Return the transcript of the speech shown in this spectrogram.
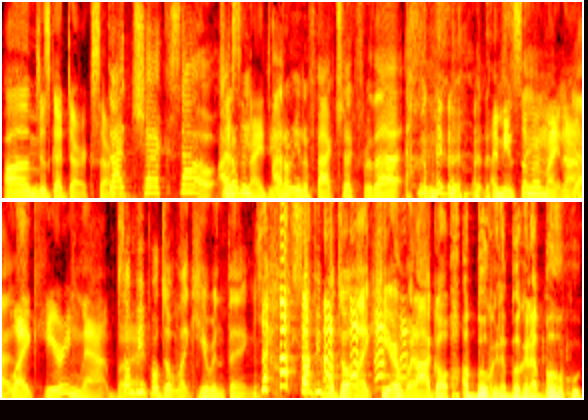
Um, Just got dark. Sorry. that checks out. I Just don't an need, idea. I don't need a fact check for that. I mean, someone might not yes. like hearing that, but Some people don't like hearing things. Some people don't like hearing when I go a boogada boogada boo.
